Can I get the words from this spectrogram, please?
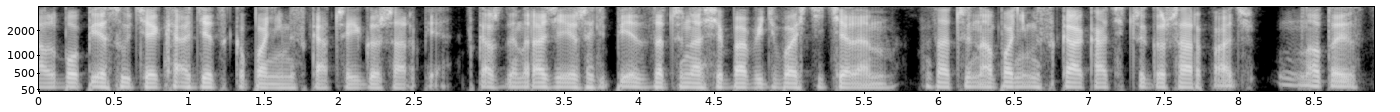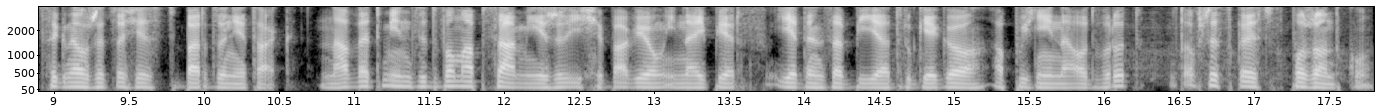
albo pies ucieka, a dziecko po nim skacze i go szarpie. W każdym razie, jeżeli pies zaczyna się bawić właścicielem, zaczyna po nim skakać czy go szarpać, no to jest sygnał, że coś jest bardzo nie tak. Nawet między dwoma psami, jeżeli się bawią i najpierw jeden zabija drugiego, a później na odwrót, to wszystko jest w porządku.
